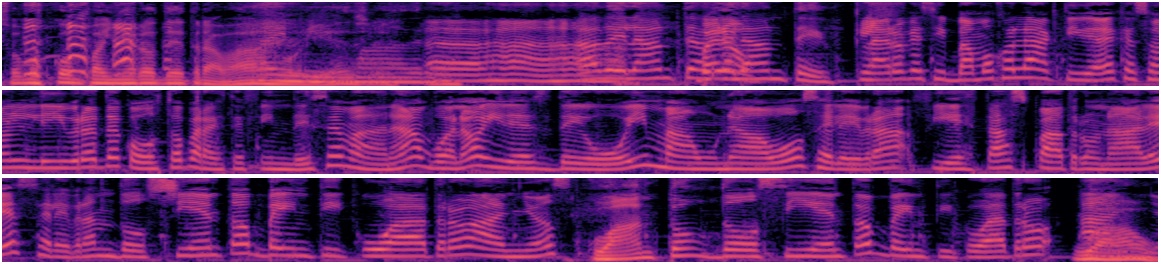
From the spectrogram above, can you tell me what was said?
somos compañeros de trabajo Ay, y mi eso. madre. Ajá, ajá. Adelante, Bueno, adelante. Claro que sí, vamos con las actividades que son libres de costo para este fin de semana. Bueno, y desde hoy Maunabo celebra fiestas patronales, celebran 224 años. ¿Cuánto? 224 Wow. años,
